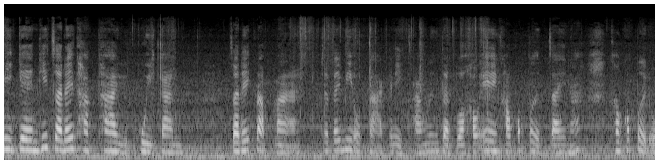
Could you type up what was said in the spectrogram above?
มีเกณฑ์ที่จะได้ทักทายหรือคุยกัน จะได้กลับมา จะได้มีโอกาสกันอีกครั้งหนึ่งแต่ตัวเขาเองเขาก็เปิดใจนะ เขาก็เปิดโอ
